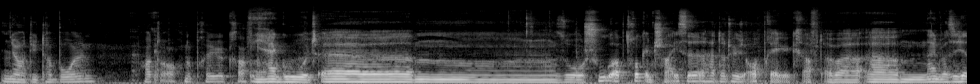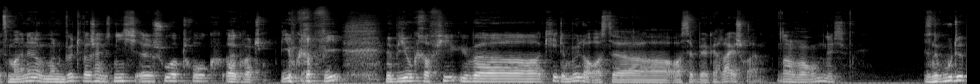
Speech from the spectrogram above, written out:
Ja, Dieter Bohlen hat auch eine Prägekraft. Ja, gut. Ähm, so Schuhabdruck in Scheiße hat natürlich auch Prägekraft. Aber ähm, nein, was ich jetzt meine, man wird wahrscheinlich nicht äh, Schuhabdruck, äh, Quatsch, Biografie, eine Biografie über Käthe Müller aus der, aus der Bäckerei schreiben. Aber warum nicht? Ist eine gute,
